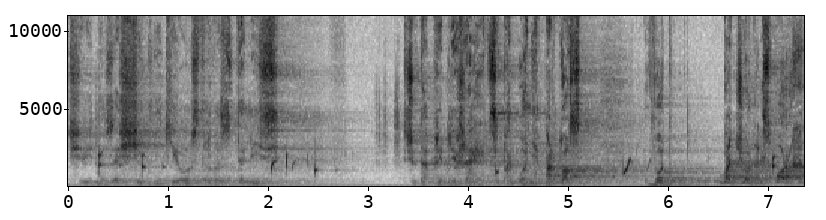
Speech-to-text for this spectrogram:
Очевидно, защитники острова сдались. Сюда приближается погоня. Портос! Вот бочонок с порохом.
